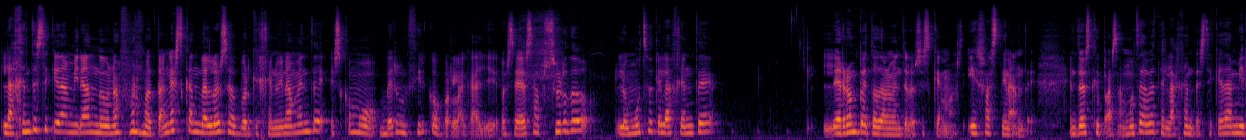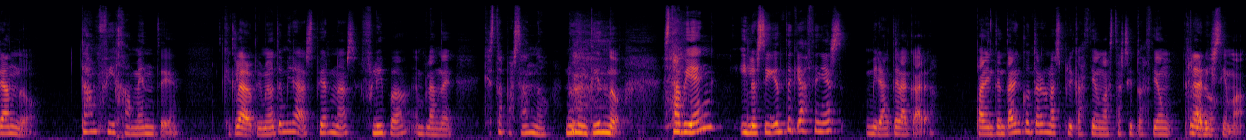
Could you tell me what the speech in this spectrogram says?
la gente se queda mirando de una forma tan escandalosa porque genuinamente es como ver un circo por la calle. O sea, es absurdo lo mucho que la gente le rompe totalmente los esquemas y es fascinante. Entonces, ¿qué pasa? Muchas veces la gente se queda mirando tan fijamente que, claro, primero te mira las piernas, flipa, en plan de, ¿qué está pasando? No lo entiendo. ¿Está bien? Y lo siguiente que hacen es mirarte la cara para intentar encontrar una explicación a esta situación Claro. clarísima.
